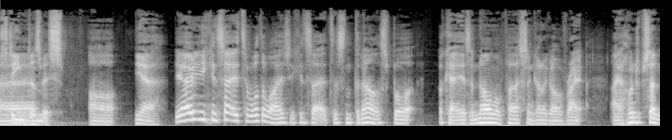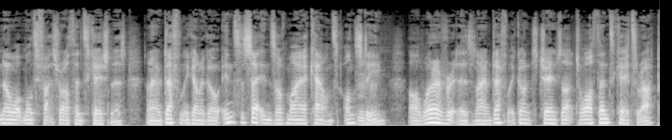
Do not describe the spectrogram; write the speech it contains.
Steam does Um, this. Or yeah, yeah. You can set it to otherwise. You can set it to something else. But okay, is a normal person going to go right? I 100% know what multi-factor authentication is, and I'm definitely going to go into settings of my account on Steam or wherever it is, and I'm definitely going to change that to Authenticator app,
